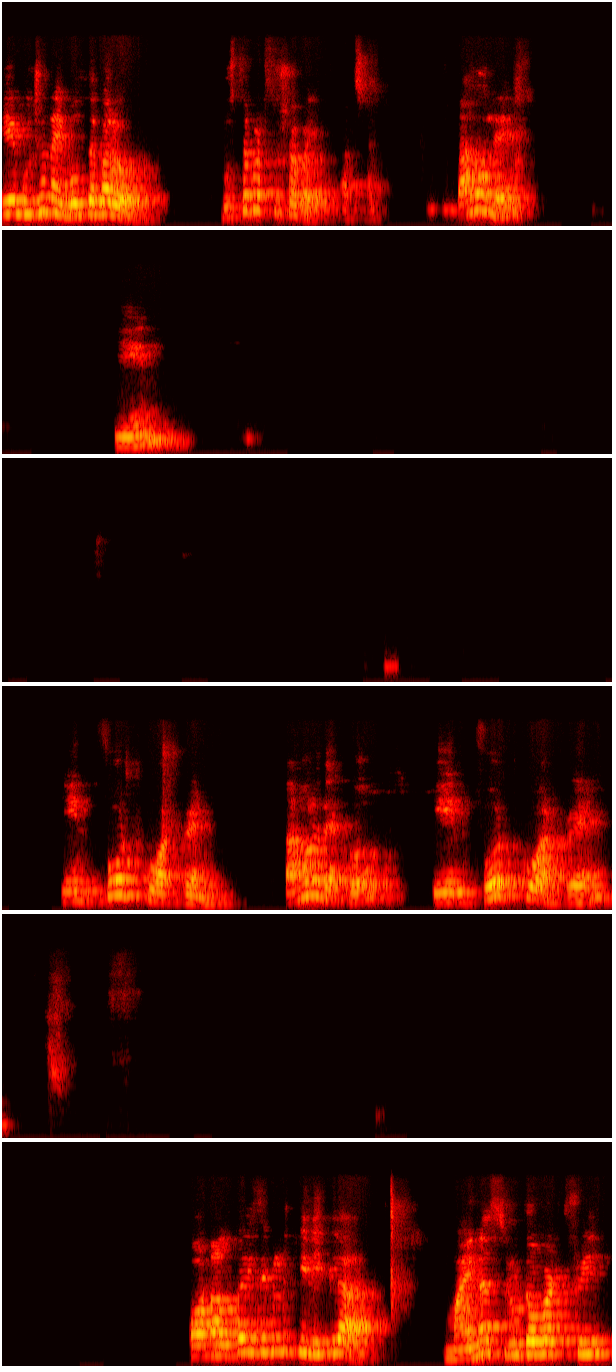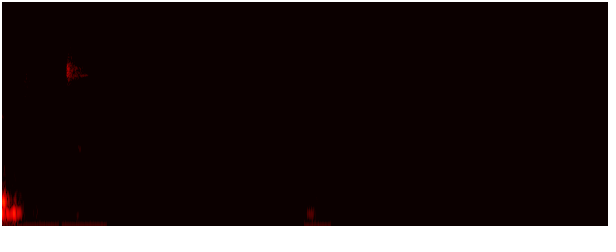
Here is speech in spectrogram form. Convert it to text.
কে বুঝো নাই? বলতে পারো। বুঝতে পারছ সবাই আচ্ছা তাহলে in in fourth quadrant তাহলে দেখো in fourth quadrant cot alpha is equal to কি লিখলা minus root over 3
